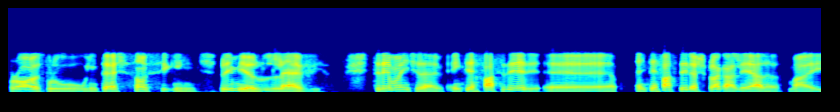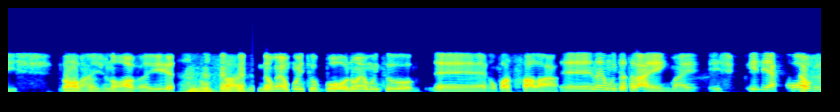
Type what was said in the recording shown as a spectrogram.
prós pro Intest são os seguintes. Primeiro, leve. Extremamente leve. A interface dele é. A interface dele, acho que pra galera mais Nova. mais nova aí, Não sabe. não é muito boa, não é muito. É, como posso falar? É, não é muito atraente, mas ele é a É o cópia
